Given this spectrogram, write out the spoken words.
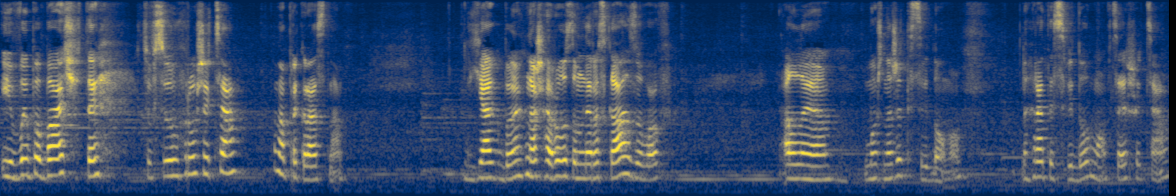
і ви побачите цю всю гру життя. Вона прекрасна. Як би наш розум не розказував, але можна жити свідомо, грати свідомо в це життя,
